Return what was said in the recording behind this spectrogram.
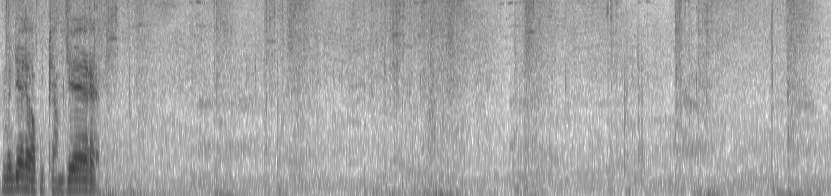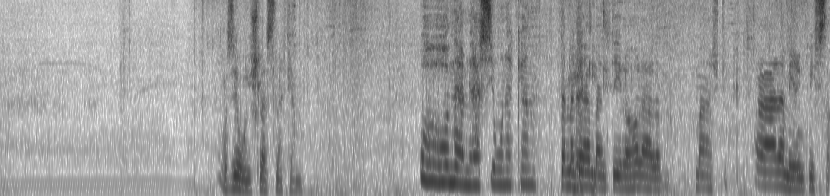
Na gyere apukám, gyere! Az jó is lesz nekem. Ó, nem lesz jó nekem. Te meg Nekik. elmentél a halál a másik. Á, nem érünk vissza.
